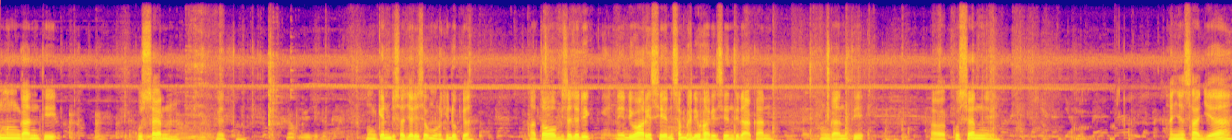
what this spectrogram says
mengganti kusen gitu. Mungkin bisa jadi seumur hidup ya. Atau bisa jadi ini diwarisin sampai diwarisin tidak akan mengganti uh, kusen ini. Hanya saja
